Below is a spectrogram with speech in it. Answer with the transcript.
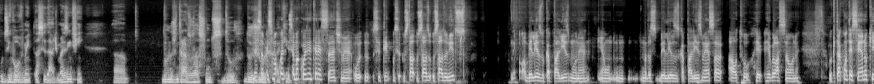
o desenvolvimento da cidade, mas enfim. Uh, vamos entrar nos assuntos do, do isso, isso, é uma coisa, isso, é uma coisa, interessante, né? O, se tem, os, Estados, os Estados Unidos a beleza do capitalismo, né? É um, uma das belezas do capitalismo é essa autorregulação, né? O que está acontecendo é que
